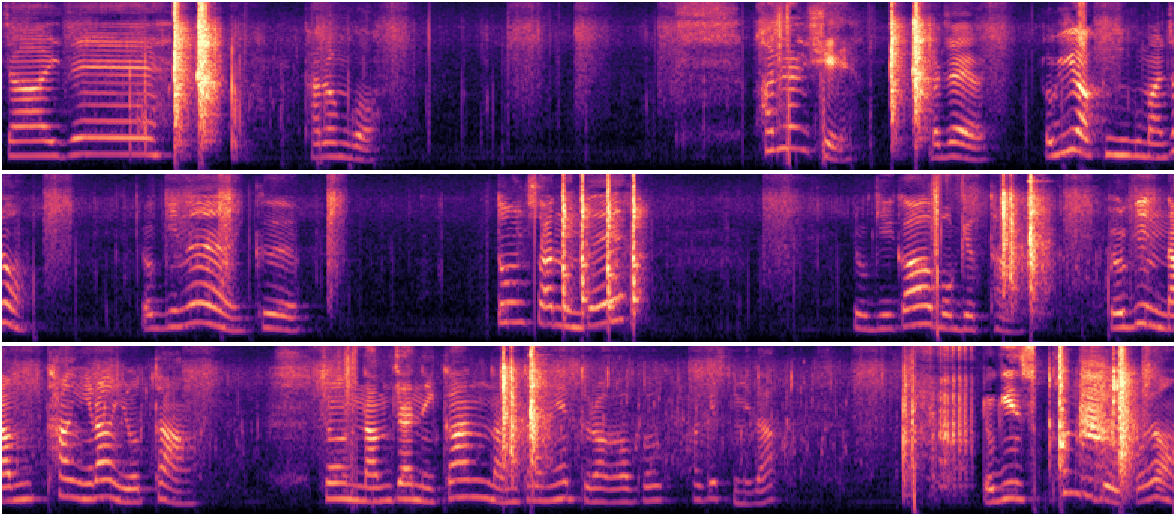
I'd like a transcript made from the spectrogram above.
자 이제 다른 거. 화장실. 맞아요. 여기가 궁금하죠? 여기는 그 똥 싸는데 여기가 목욕탕. 여긴 남탕이랑 여탕. 전 남자니까 남탕에 들어가도록 하겠습니다. 여긴 스펀지도 있고요.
